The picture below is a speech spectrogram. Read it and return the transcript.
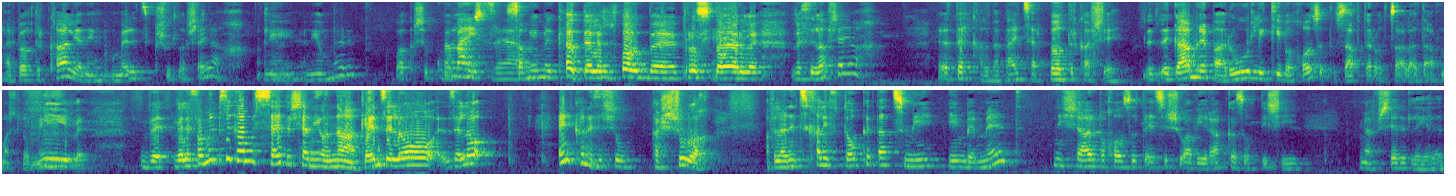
הרבה יותר קל לי, אני אומרת, זה פשוט לא שייך. אני, אני אומרת, כבר כשכולם בבית זה- שמים את הטלפון בפרוסטור, ו- וזה לא שייך. זה יותר קל, בבית זה הרבה יותר קשה. לגמרי ברור לי, כי בכל זאת הסבתא רוצה לדעת מה שלומי, ו- ו- ולפעמים זה גם בסדר שאני עונה, כן? זה לא, זה לא, אין כאן איזשהו קשוח, אבל אני צריכה לבדוק את עצמי, אם באמת נשאר בכל זאת איזושהי אווירה כזאת שהיא מאפשרת לילד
